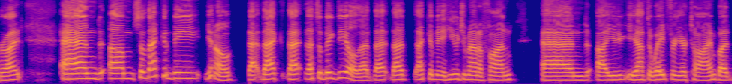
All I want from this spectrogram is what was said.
right? And um, so that could be, you know, that that that that's a big deal. That that that that could be a huge amount of fun, and uh, you you have to wait for your time. But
